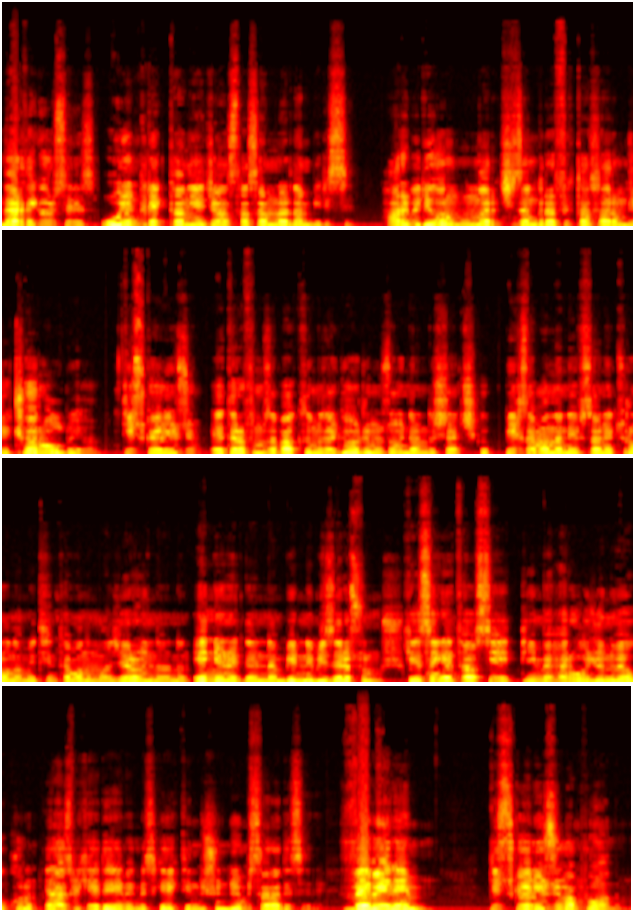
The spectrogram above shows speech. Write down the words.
Nerede görseniz oyunu direkt tanıyacağınız tasarımlardan birisi. Harbi diyorum bunları çizen grafik tasarımcı kör oldu ya. Disco Elysium etrafımıza baktığımızda gördüğümüz oyunların dışına çıkıp bir zamanların efsane türü olan metin tabanlı macera oyunlarının en iyi örneklerinden birini bizlere sunmuş. Kesinlikle tavsiye ettiğim ve her oyuncunun ve okurun en az bir kere deneyim etmesi gerektiğini düşündüğüm bir sanat eseri. Ve benim Disco Elysium'a puanım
